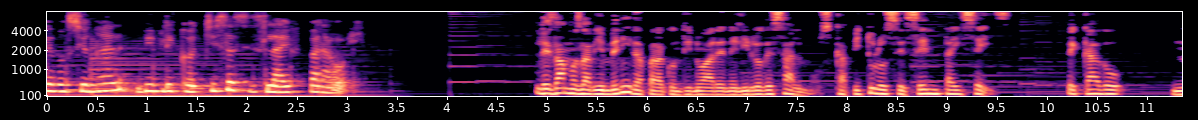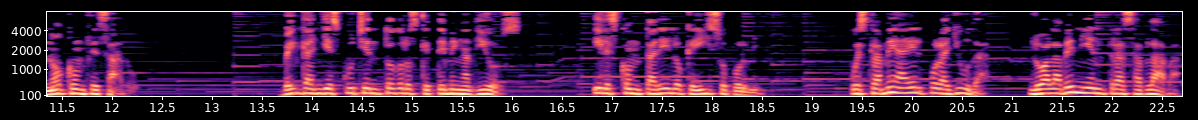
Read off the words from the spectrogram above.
Devocional Bíblico Jesus is Life para hoy. Les damos la bienvenida para continuar en el libro de Salmos, capítulo 66. Pecado no confesado. Vengan y escuchen todos los que temen a Dios, y les contaré lo que hizo por mí. Pues clamé a Él por ayuda, lo alabé mientras hablaba.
